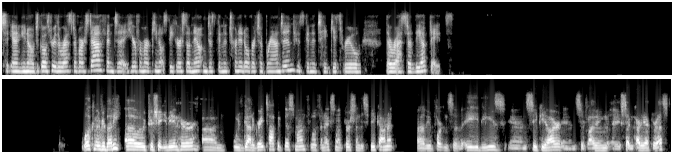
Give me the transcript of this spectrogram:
to, you know, to go through the rest of our staff and to hear from our keynote speaker. So now I'm just going to turn it over to Brandon, who's going to take you through the rest of the updates. Welcome, everybody. Uh, we appreciate you being here. Um, we've got a great topic this month with an excellent person to speak on it. Uh, the importance of AEDs and CPR and surviving a sudden cardiac arrest.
